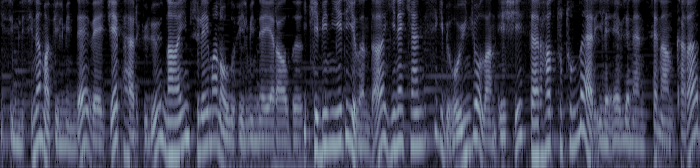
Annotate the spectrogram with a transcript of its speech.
isimli sinema filminde ve Cep Herkülü Naim Süleymanoğlu filminde yer aldı. 2007 yılında yine kendisi gibi oyuncu olan eşi Serhat Tutumluer ile evlenen Senan Kara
